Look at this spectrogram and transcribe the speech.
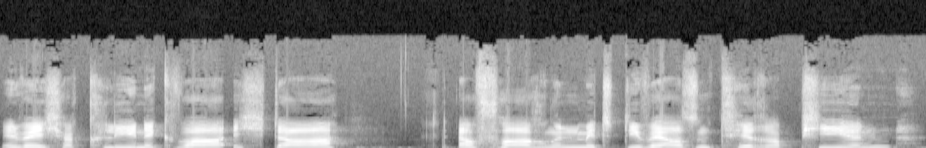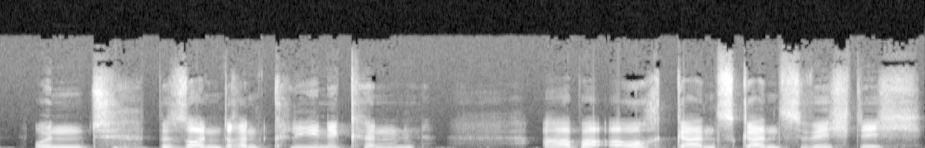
in welcher Klinik war ich da, Erfahrungen mit diversen Therapien und besonderen Kliniken, aber auch ganz, ganz wichtig,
